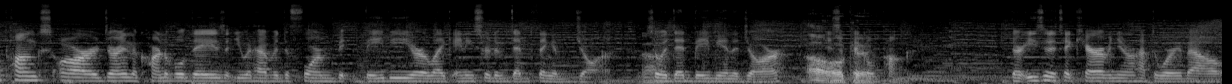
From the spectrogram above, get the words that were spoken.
punks are during the carnival days that you would have a deformed ba- baby or like any sort of dead thing in a jar. So Ah. a dead baby in a jar Oh, is okay. a pickled punk. They're easy to take care of and you don't have to worry about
